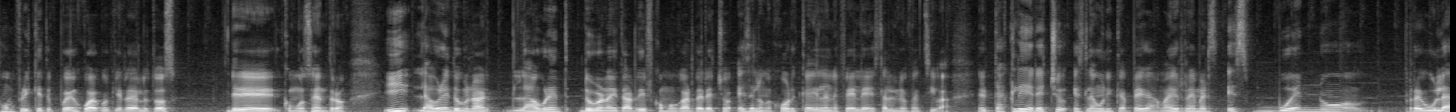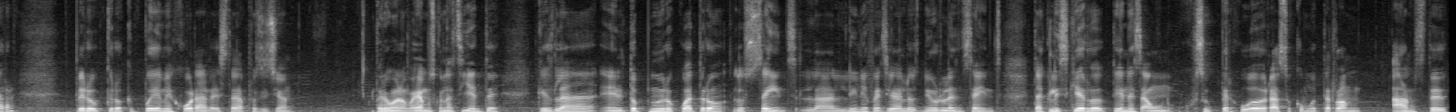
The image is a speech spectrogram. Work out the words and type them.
Humphrey que te pueden jugar cualquiera de los dos de, como centro. Y Laurent Duvernay Tardif como hogar derecho es de lo mejor que hay en la NFL esta línea ofensiva. El tackle derecho es la única pega. Mike Remers es bueno, regular, pero creo que puede mejorar esta posición. Pero bueno, vayamos con la siguiente, que es la el top número 4, los Saints, la línea ofensiva de los New Orleans Saints. Tackle izquierdo tienes a un super jugadorazo como Terron Armstead.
